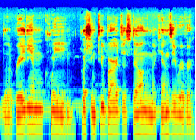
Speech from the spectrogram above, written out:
the Radium Queen, pushing two barges down the Mackenzie River.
